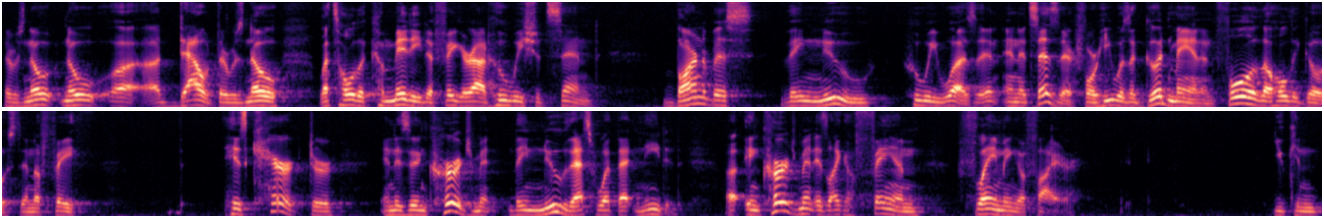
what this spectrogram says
There was no, no uh, doubt. There was no, let's hold a committee to figure out who we should send. Barnabas, they knew who he was. And, and it says there, for he was a good man and full of the Holy Ghost and of faith. His character and his encouragement, they knew that's what that needed. Uh, encouragement is like a fan flaming a fire. You can,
